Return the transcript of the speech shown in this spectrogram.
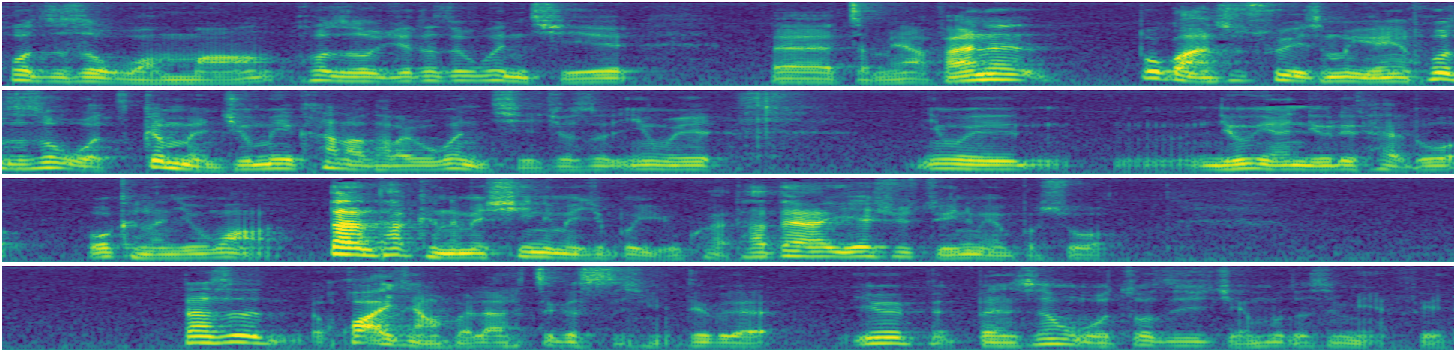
或者是我忙，或者我觉得这个问题，呃，怎么样，反正。不管是出于什么原因，或者是我根本就没看到他那个问题，就是因为，因为留言留的太多，我可能就忘了。但他可能心里面就不愉快，他当然也许嘴里面不说。但是话一讲回来，这个事情对不对？因为本本身我做这些节目都是免费的，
